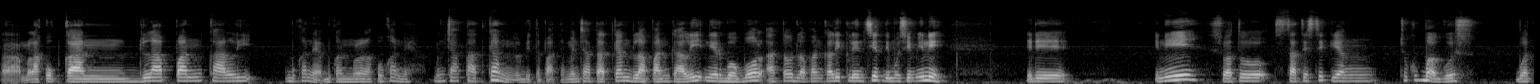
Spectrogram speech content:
uh, melakukan 8 kali bukan ya, bukan melakukan ya, mencatatkan lebih tepatnya, mencatatkan 8 kali nirbobol atau 8 kali clean sheet di musim ini. Jadi ini suatu statistik yang cukup bagus buat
